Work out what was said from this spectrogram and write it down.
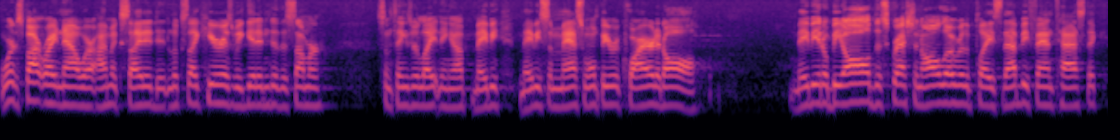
We're at a spot right now where I'm excited. It looks like here as we get into the summer, some things are lightening up. Maybe, maybe some masks won't be required at all. Maybe it'll be all discretion all over the place. That'd be fantastic.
